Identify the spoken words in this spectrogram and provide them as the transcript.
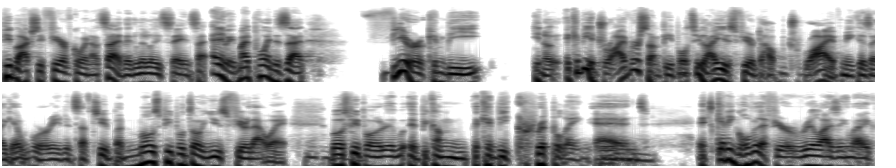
people actually fear of going outside. They literally say inside. Anyway, my point is that fear can be, you know, it can be a driver. Some people too. I use fear to help drive me because I get worried and stuff too. But most people don't use fear that way. Mhm. Most people, it, it become, it can be crippling and Mhm. it's getting over that fear, of realizing like,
